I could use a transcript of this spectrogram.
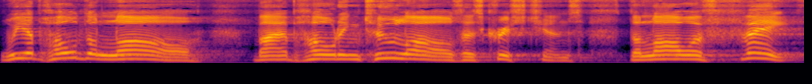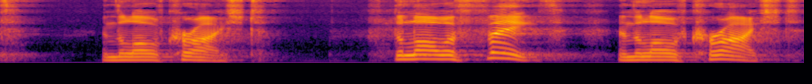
We uphold the law by upholding two laws as Christians the law of faith and the law of Christ. The law of faith and the law of Christ.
